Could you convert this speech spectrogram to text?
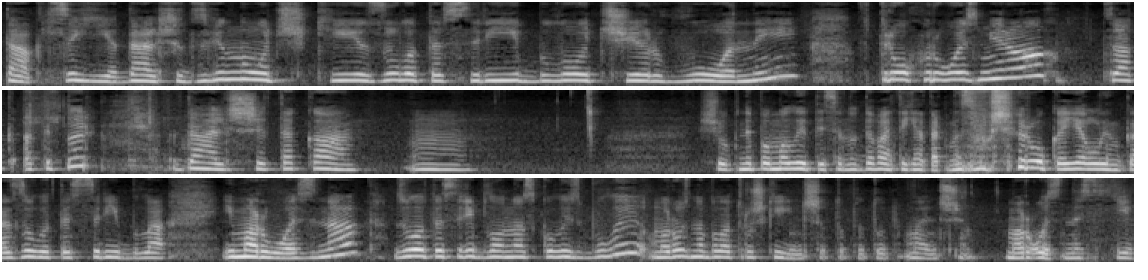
Так, це є. Далі дзвіночки, золото, срібло, червоний в трьох розмірах. Так, а тепер далі така. Щоб не помилитися, ну давайте я так назву широка ялинка, золото, срібла і морозна. Золото, срібло у нас колись були, морозна була трошки інша, тобто тут менше морозності.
